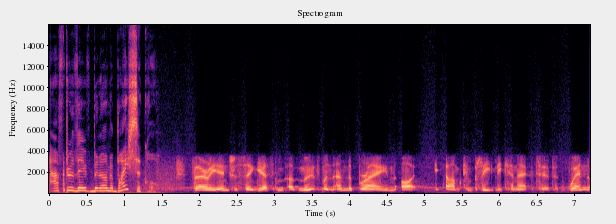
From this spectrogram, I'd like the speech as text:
after they've been on a bicycle. Very interesting. Yes, uh, movement and the brain are um, completely connected. When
